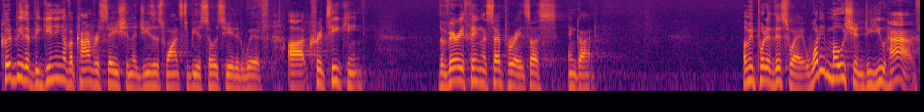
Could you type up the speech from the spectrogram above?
could be the beginning of a conversation that Jesus wants to be associated with, uh, critiquing the very thing that separates us and God? Let me put it this way What emotion do you have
